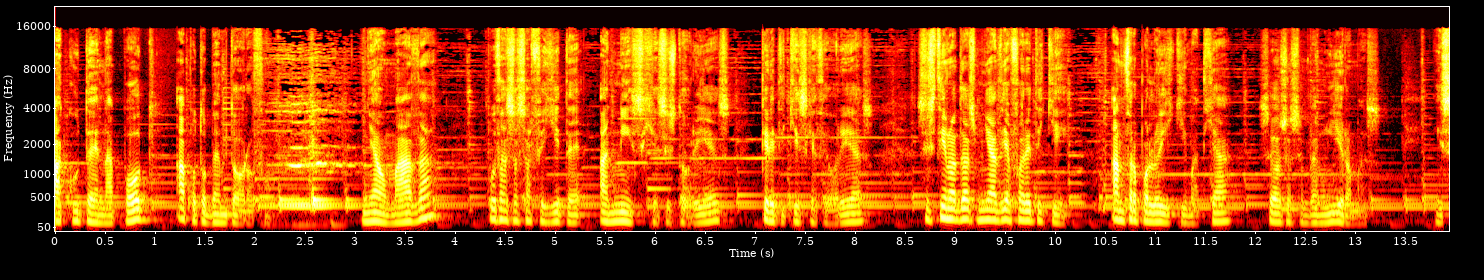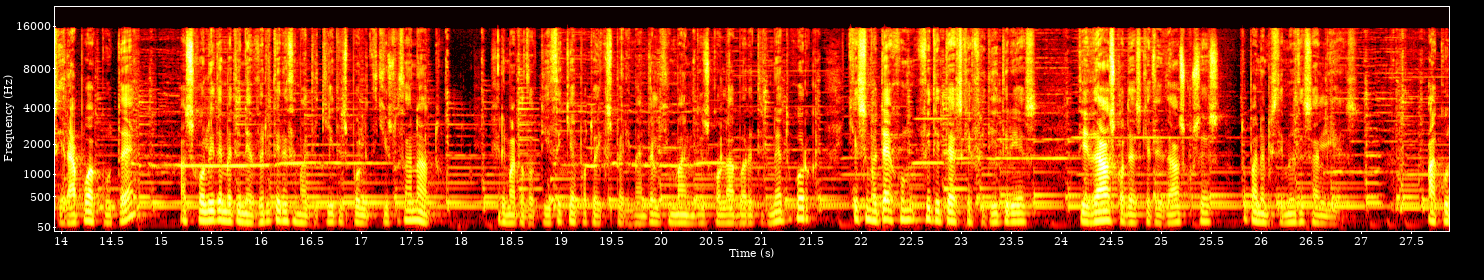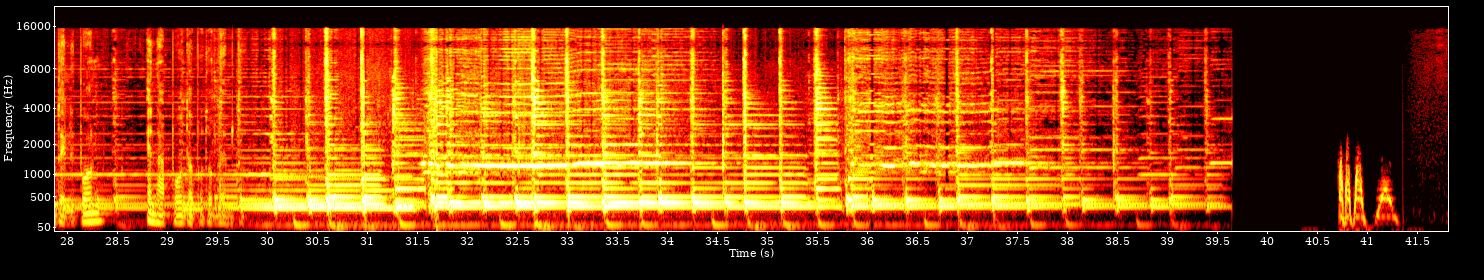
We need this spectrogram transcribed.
Ακούτε ένα pod από τον πέμπτο όροφο. Μια ομάδα που θα σας αφηγείτε ανήσυχες ιστορίες, κριτικής και θεωρίας, συστήνοντας μια διαφορετική, ανθρωπολογική ματιά σε όσα συμβαίνουν γύρω μας. Η σειρά που ακούτε ασχολείται με την ευρύτερη θεματική της πολιτικής του θανάτου. Χρηματοδοτήθηκε από το Experimental Humanities Collaborative Network και συμμετέχουν φοιτητές και φοιτήτριες, διδάσκοντες και διδάσκουσες του Πανεπιστημίου Θεσσαλίας. Ακούτε λοιπόν ένα πόντο από τον πέμπτο.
